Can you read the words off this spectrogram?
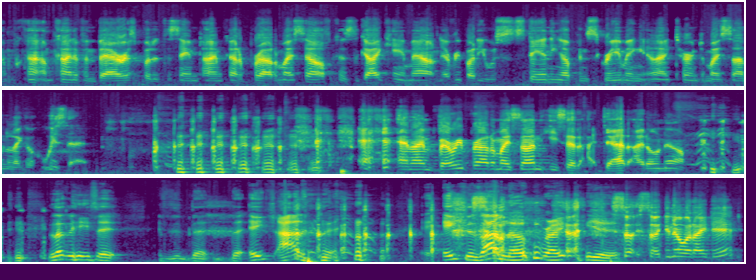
I'm, I'm kind of embarrassed, but at the same time, kind of proud of myself because the guy came out and everybody was standing up and screaming. And I turned to my son and I go, Who is that? and I'm very proud of my son. He said, "Dad, I don't know." Look, he said, "The the H I H is I know, right?" Yeah. So, so you know what I did?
